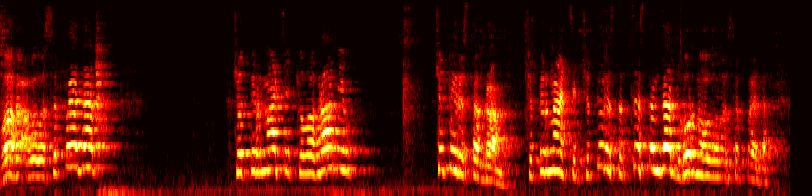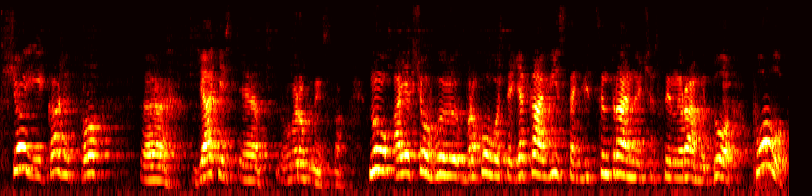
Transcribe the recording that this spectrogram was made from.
Вага велосипеда 14 кілограмів 400 грам. 14 400 це стандарт горного велосипеда, що і кажуть про якість е, виробництва. Ну, а якщо ви враховуєте, яка відстань від центральної частини рами до полу,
